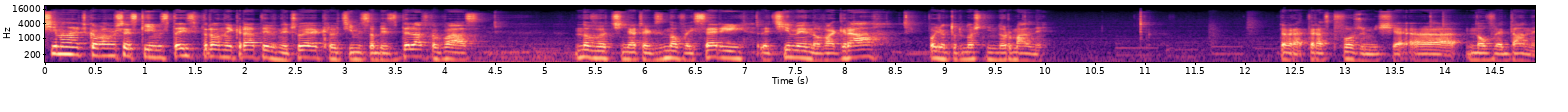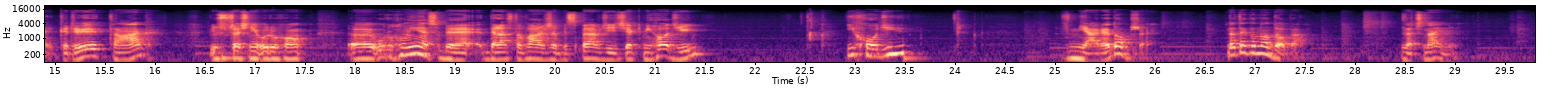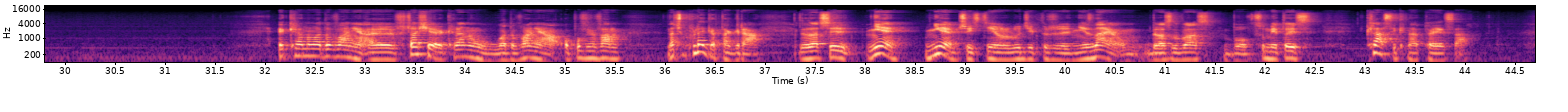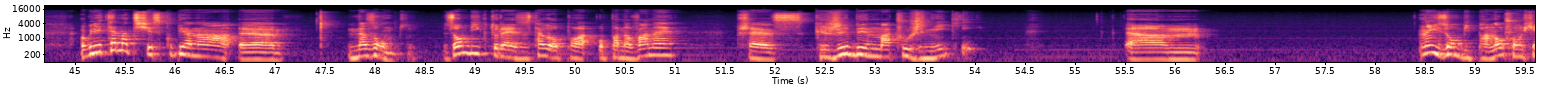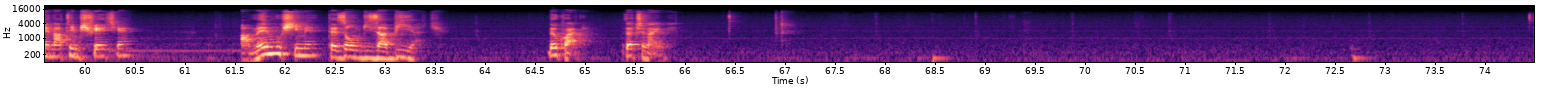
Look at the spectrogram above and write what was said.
Siemaneczko wam wszystkim, z tej strony Kreatywny Człowiek, lecimy sobie z The Last of Us. Nowy odcineczek z nowej serii, lecimy, nowa gra, poziom trudności normalny. Dobra, teraz tworzy mi się e, nowe dane gry, tak. Już wcześniej uruchom, e, uruchomiłem sobie The Last of Us, żeby sprawdzić jak mi chodzi. I chodzi w miarę dobrze. Dlatego no dobra, zaczynajmy. Ekran ładowania. E, W czasie ekranu ładowania opowiem wam, na czym polega ta gra. To znaczy, nie, nie wiem, czy istnieją ludzie, którzy nie znają The Last of Us, bo w sumie to jest klasyk na PS-a. Ogólnie temat się skupia na, e, na zombie. Zombie, które zostały opa- opanowane przez grzyby maczużniki. Em, no i zombie panoszą się na tym świecie. A my musimy te zombie zabijać. Dokładnie. Zaczynajmy.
